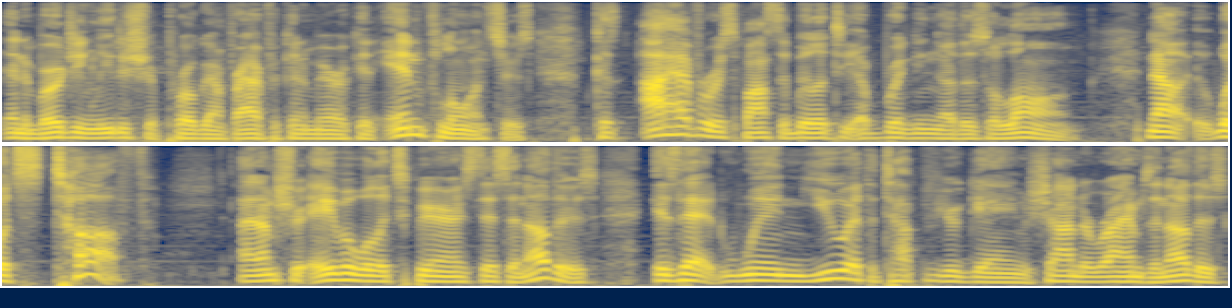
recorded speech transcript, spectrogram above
an emerging leadership program for African American influencers because I have a responsibility of bringing others along. Now, what's tough and I'm sure Ava will experience this and others, is that when you at the top of your game, Shonda Rhimes and others,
